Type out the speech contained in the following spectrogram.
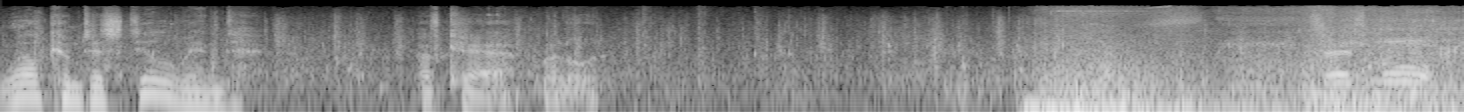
Welcome to Stillwind. Have care, my lord. There's more.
